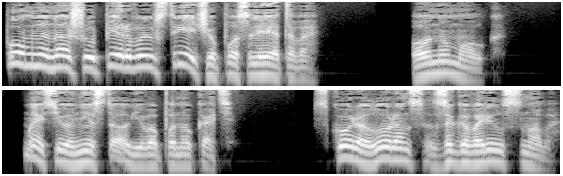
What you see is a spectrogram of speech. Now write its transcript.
Помню нашу первую встречу после этого. Он умолк. Мэтью не стал его понукать. Скоро Лоренс заговорил снова.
